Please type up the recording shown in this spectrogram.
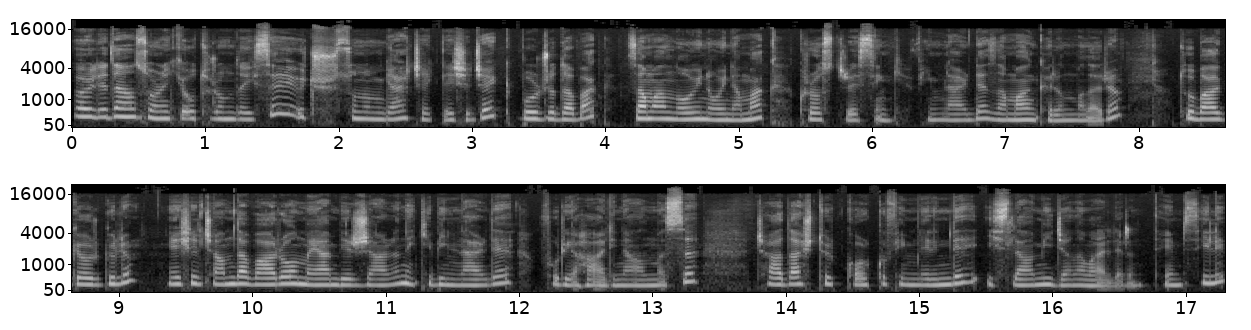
Öğleden sonraki oturumda ise 3 sunum gerçekleşecek. Burcu Dabak, Zamanla Oyun Oynamak, Cross-Dressing filmlerde zaman kırılmaları. Tuğba Görgülü, Yeşilçam'da var olmayan bir janrın 2000'lerde furya halini alması, çağdaş Türk korku filmlerinde İslami canavarların temsili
